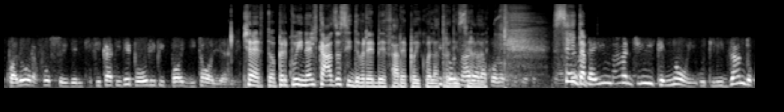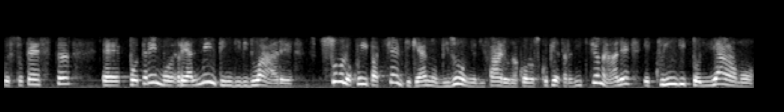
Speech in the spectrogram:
qualora fossero identificati dei polipi, poi di toglierli. Certo, per cui nel caso si dovrebbe fare poi quella tradizionale. Senta... Però lei immagini che noi, utilizzando questo test, eh, potremmo realmente individuare solo quei pazienti che hanno bisogno di fare una coloscopia tradizionale e quindi togliamo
